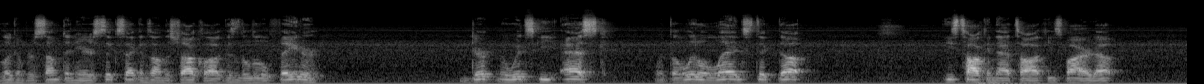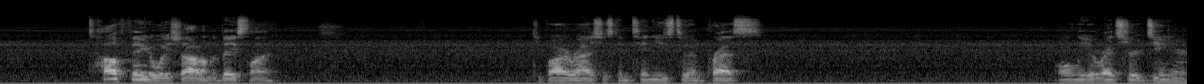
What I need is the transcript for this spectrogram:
Looking for something here. Six seconds on the shot clock. This is the little fader. Dirk Nowitzki-esque with the little leg sticked up. He's talking that talk. He's fired up. Tough fadeaway shot on the baseline. Jabari Rice just continues to impress. Only a redshirt junior.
